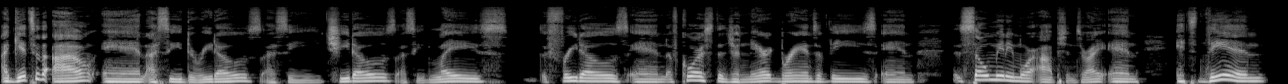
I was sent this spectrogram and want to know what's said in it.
I get to the aisle and I see Doritos, I see Cheetos, I see Lay's, the Fritos, and of course the generic brands of these and so many more options, right? And it's then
